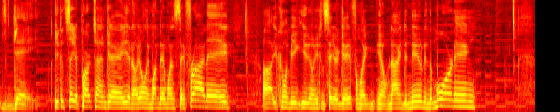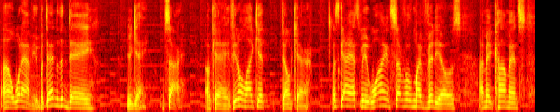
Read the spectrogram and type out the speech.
it's gay. You can say you're part-time gay, you know, you only Monday, Wednesday, Friday. Uh, you can only be, you know, you can say you're gay from like, you know, 9 to noon in the morning. Uh, what have you. But at the end of the day, you're gay. I'm sorry. Okay, if you don't like it, don't care. This guy asked me why in several of my videos I made comments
